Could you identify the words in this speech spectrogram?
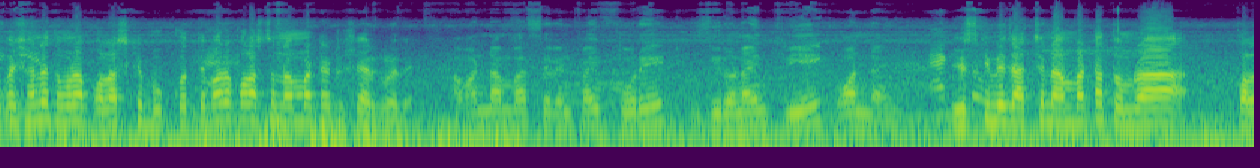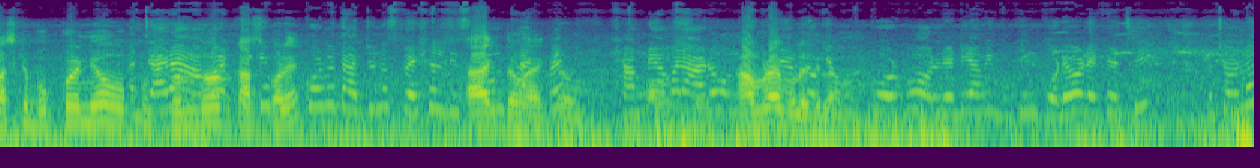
অকেশনে তোমরা পলাশকে বুক করতে পারো। পলাশ তোর নাম্বারটা একটু শেয়ার করে দে। আমার number seven five four eight zero nine three eight one nine স্ক্রিনে যাচ্ছে নাম্বারটা তোমরা পলাশকে বুক করে নিও। খুব সুন্দর কাজ করে। করবে তার জন্য স্পেশাল ডিসকাউন্ট একদম, একদম। সামনে আমার আরও আমরাই বলে দিলাম। করব। অলরেডি আমি বুকিং করেও রেখেছি। তো চলো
